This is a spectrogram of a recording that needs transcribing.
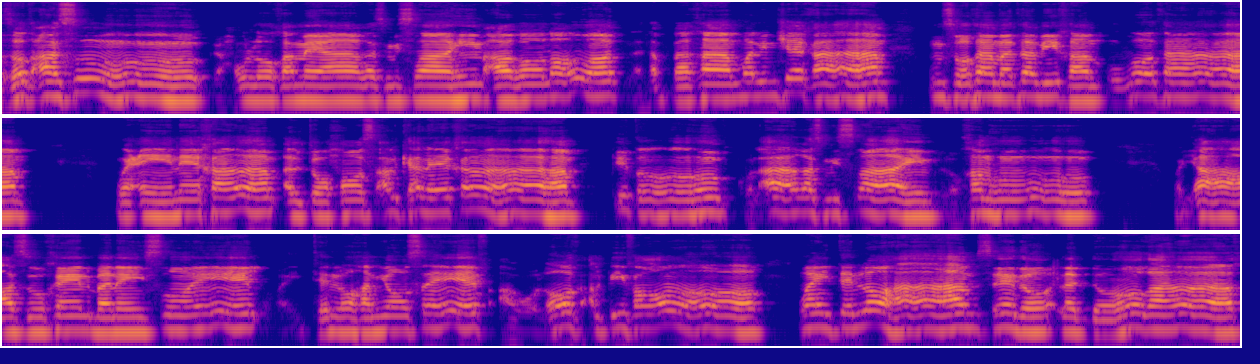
זאת עשו, קחו לוחמי ארץ מצרים ארונות, לטפחם ולנשכם, ונשותם את אביכם ובותם. ועיניכם אל תחוס על כליכם, כי טוב כל ארץ מצרים לא חמו. ויעשו כן בני ישראל, ויתן להם יוסף ערולות על פי פרעה, ויתן להם שדו לדורך.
